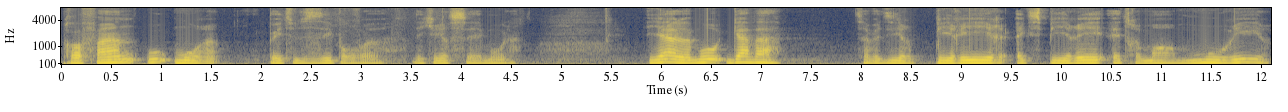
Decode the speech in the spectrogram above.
profane ou mourant. On peut utiliser pour euh, décrire ces mots-là. Il y a le mot gava. Ça veut dire périr, expirer, être mort, mourir.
